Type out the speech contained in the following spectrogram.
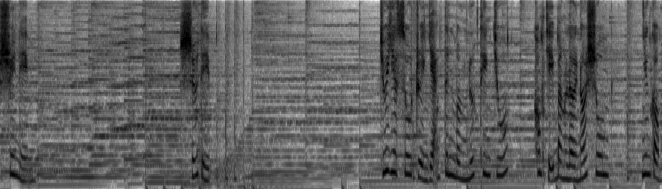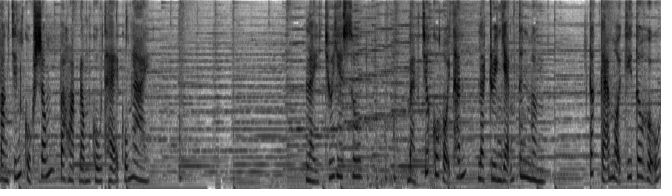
Suy niệm. Sứ điệp. Chúa Giêsu truyền giảng tin mừng nước Thiên Chúa không chỉ bằng lời nói suông nhưng còn bằng chính cuộc sống và hoạt động cụ thể của Ngài. Lạy Chúa Giêsu, bản chất của hội thánh là truyền giảng tin mừng. Tất cả mọi Kitô hữu,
